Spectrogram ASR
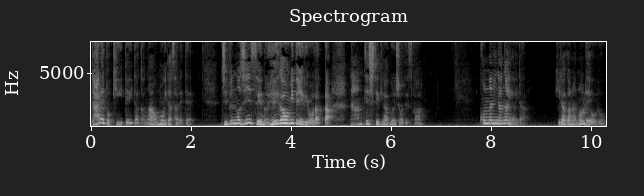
誰と聴いていたかが思い出されて、自分の人生の映画を見ているようだった。なんて詩的な文章ですかこんなに長い間、ひらがなのレオルを、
